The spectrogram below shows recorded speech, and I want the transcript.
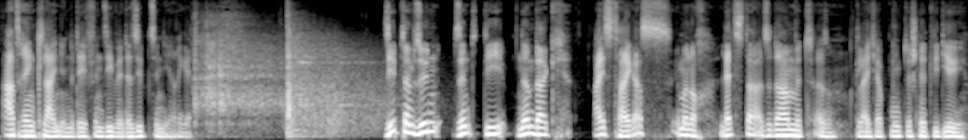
Adrian Klein in der Defensive, der 17-Jährige. Siebter im Süden sind die Nürnberg Ice Tigers, immer noch letzter, also damit, also gleicher Punkteschnitt wie die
